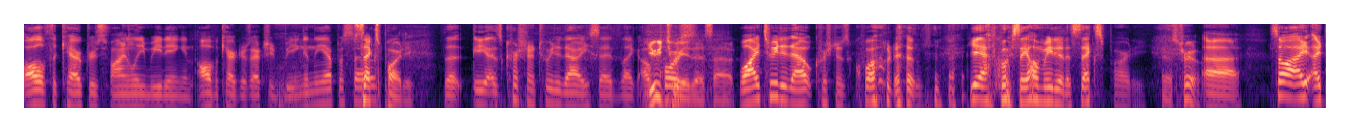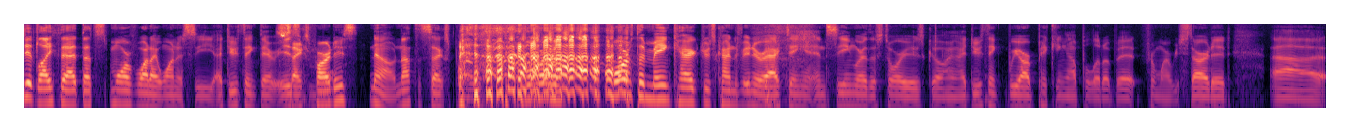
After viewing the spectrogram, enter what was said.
all of the characters finally meeting and all the characters actually being in the episode. Sex party. The, yeah, as Krishna tweeted out, he said like, of you course, tweeted this out. Well, I tweeted out Krishna's quote of, "Yeah, of course they all meet at a sex party." That's true. Uh, so I, I did like that. That's more of what I want to see. I do think there is Sex more- parties? no, not the sex parties. more, of, more of the main characters kind of interacting and seeing where the story is going. I do think we are picking up a little bit from where we started. Uh,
